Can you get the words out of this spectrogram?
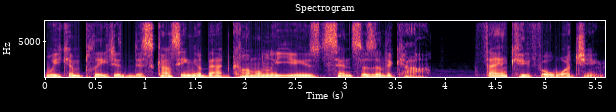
we completed discussing about commonly used sensors of the car. Thank you for watching.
